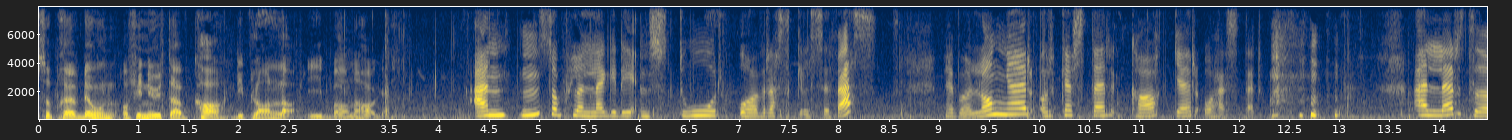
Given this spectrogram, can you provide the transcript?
så prøvde hun å finne ut av hva de planla i barnehagen. Enten så planlegger de en stor overraskelsesfest med ballonger, orkester, kaker og hester. Eller så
